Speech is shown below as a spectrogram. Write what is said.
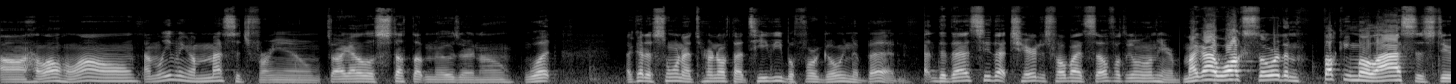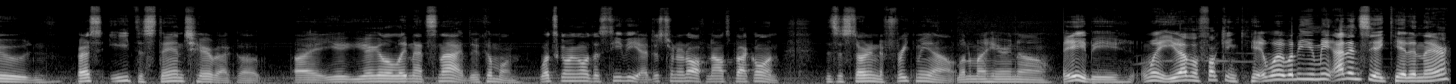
Uh, hello, hello. I'm leaving a message for you. So I got a little stuffed up nose right now. What? I could have sworn I turned off that TV before going to bed. Did that see that chair just fall by itself? What's going on here? My guy walks slower than fucking molasses, dude. Press E to stand chair back up. Alright, you, you gotta a little late night snack, dude. Come on. What's going on with this TV? I just turned it off. Now it's back on. This is starting to freak me out. What am I hearing now? Baby? Wait, you have a fucking kid? What, what do you mean? I didn't see a kid in there.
